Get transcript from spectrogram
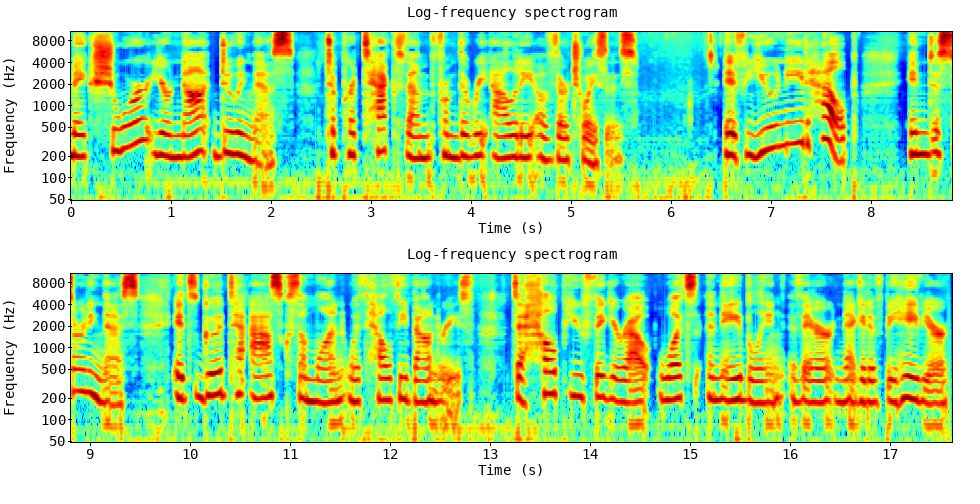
Make sure you're not doing this to protect them from the reality of their choices. If you need help in discerning this, it's good to ask someone with healthy boundaries to help you figure out what's enabling their negative behavior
